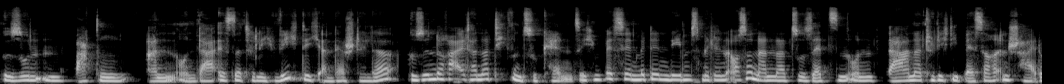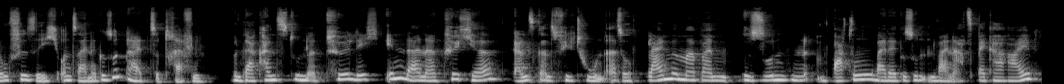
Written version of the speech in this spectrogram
gesunden Backen an. Und da ist natürlich wichtig an der Stelle, gesündere Alternativen zu kennen, sich ein bisschen mit den Lebensmitteln auseinanderzusetzen und da natürlich die bessere Entscheidung für sich und seine Gesundheit zu treffen. Und da kannst du natürlich in deiner Küche ganz, ganz viel tun. Also bleiben wir mal beim gesunden Backen, bei der gesunden Weihnachtsbäckerei.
